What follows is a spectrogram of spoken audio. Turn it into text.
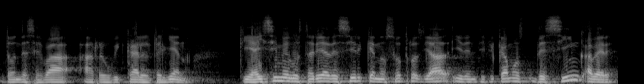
donde se va a reubicar el relleno. Que ahí sí me gustaría decir que nosotros ya identificamos de cinco, a ver,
